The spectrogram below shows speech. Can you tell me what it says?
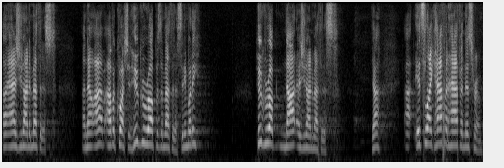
uh, as United Methodist. Uh, now, I have a question. Who grew up as a Methodist? Anybody? Who grew up not as United Methodist? Yeah? Uh, it's like half and half in this room.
